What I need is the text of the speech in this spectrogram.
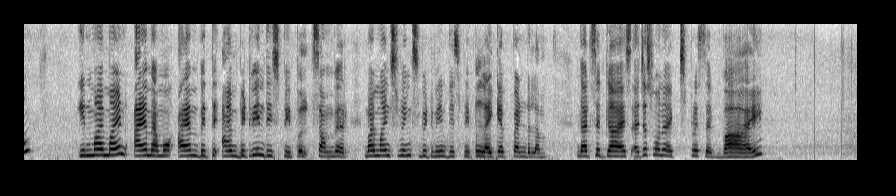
in my mind, I am amo- I am with I am between these people somewhere. My mind swings between these people like a pendulum. That's it, guys. I just want to express it. Bye.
